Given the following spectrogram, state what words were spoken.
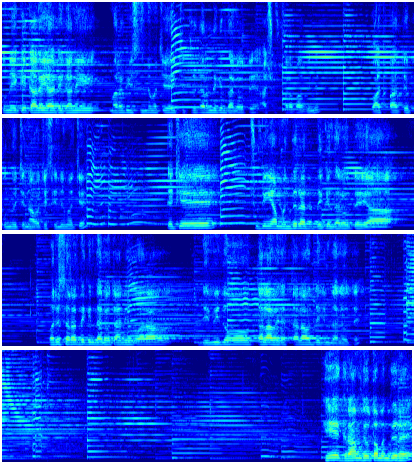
कुणी एकेकारे या ठिकाणी मराठी सिनेमाचे चित्रीकरण देखील झाले होते अशोक सराफ वाट पाहते पुनवेचे नावाचे सिनेमाचे. त्याचे शूटिंग या मंदिरात देखील झाले होते या परिसरात देखील झाले होते आणि वराव देवी जो तलाव आहे त्या तलावात देखील झाले होते. हे ग्रामदेवता मंदिर आहे.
